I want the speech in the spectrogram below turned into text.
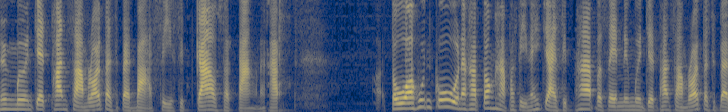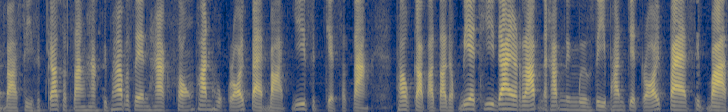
17,388 บาท 49 สตางค์นะครับ ตัวหุ้นกู้นะครับต้องหักภาษีหน้าที่จ่าย 15% 17,388 บาท 49 สตางค์หัก 15%หัก 2,608 บาท 27 สตางค์เท่ากับอัตราดอกเบี้ยที่ได้รับนะครับ 14,780 บาท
